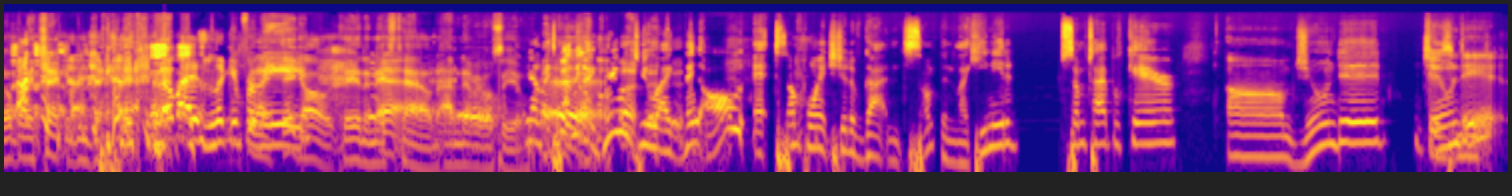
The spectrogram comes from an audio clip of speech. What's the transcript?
Nobody checking me down. Nobody's looking for like, me. They go. They in the next Yeah. town. I'm never gonna see them. Yeah, like I mean, I agree with you. Like they all at some point should have gotten something. Like he needed some type of care. Um, June did. June did.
